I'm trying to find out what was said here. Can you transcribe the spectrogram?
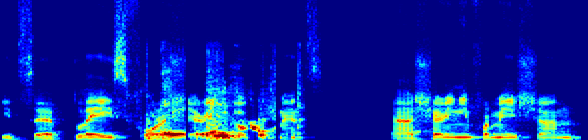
it's a place for sharing documents, sharing information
